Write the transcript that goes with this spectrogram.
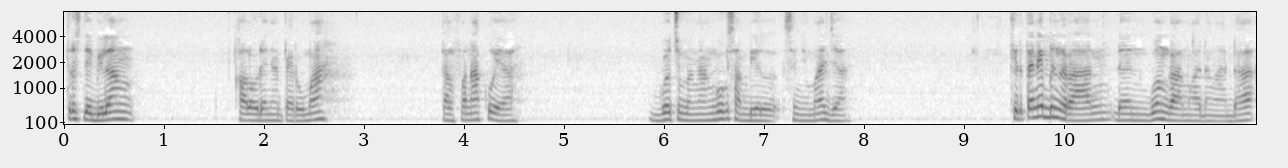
Terus dia bilang kalau udah nyampe rumah telepon aku ya. Gue cuma ngangguk sambil senyum aja. Ceritanya beneran dan gue nggak mengada-ngada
